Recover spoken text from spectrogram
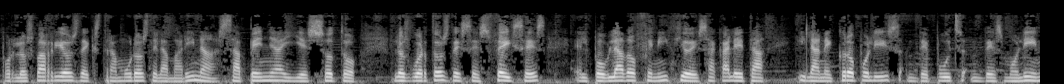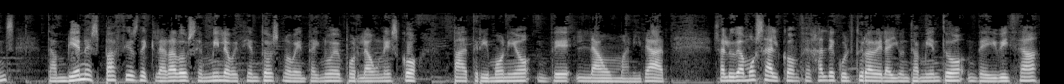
por los barrios de extramuros de la Marina, Sapeña y Esoto, los huertos de Sesfeises, el poblado fenicio de Sacaleta y la necrópolis de Puig des Molins, también espacios declarados en 1999 por la UNESCO Patrimonio de la Humanidad. Saludamos al concejal de Cultura del Ayuntamiento de Ibiza,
